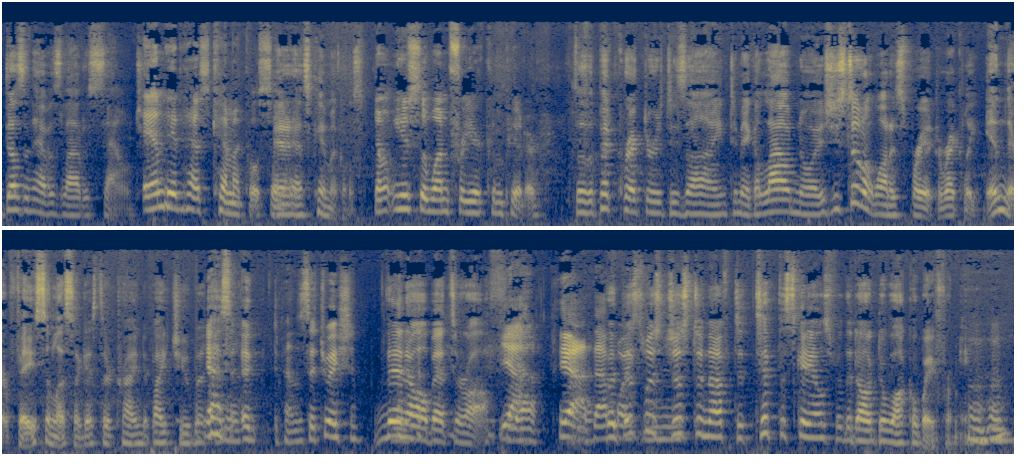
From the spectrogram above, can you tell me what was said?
doesn't have as loud a sound. And it has chemicals in And it it. has chemicals. Don't use the one for your computer. So the pet corrector is designed to make a loud noise. You still don't want to spray it directly in their face unless I guess they're trying to bite you, but Yes, it depends on the situation. then all bets are off. Yeah. Yeah, at that But point. this was mm-hmm. just enough to tip the scales for the dog to walk away from me. Mm-hmm.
